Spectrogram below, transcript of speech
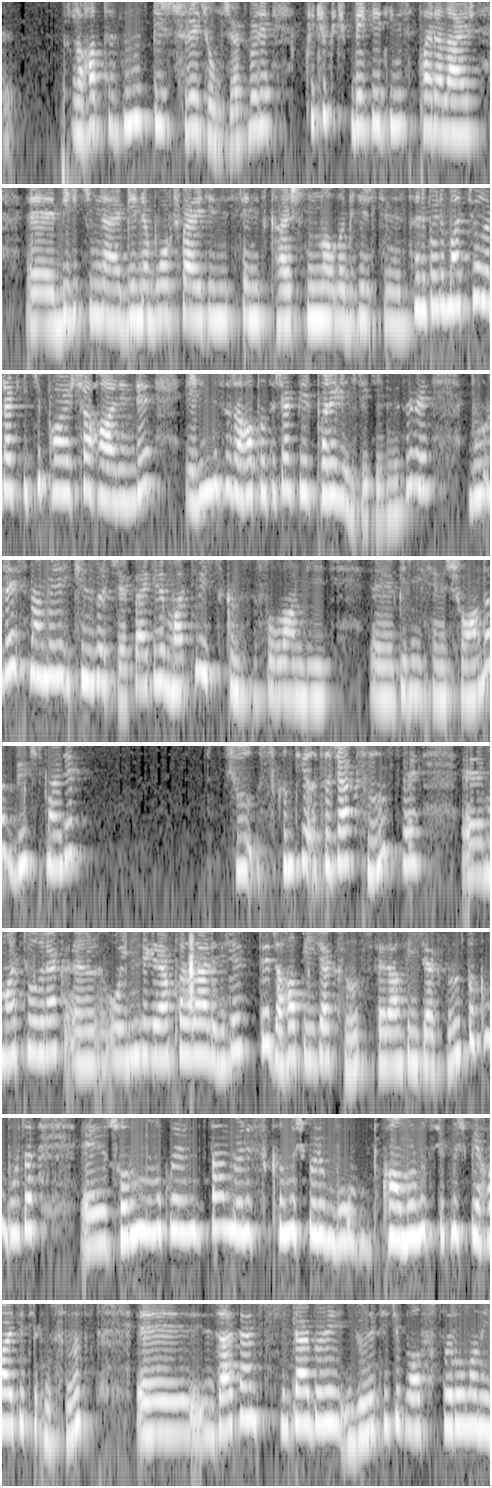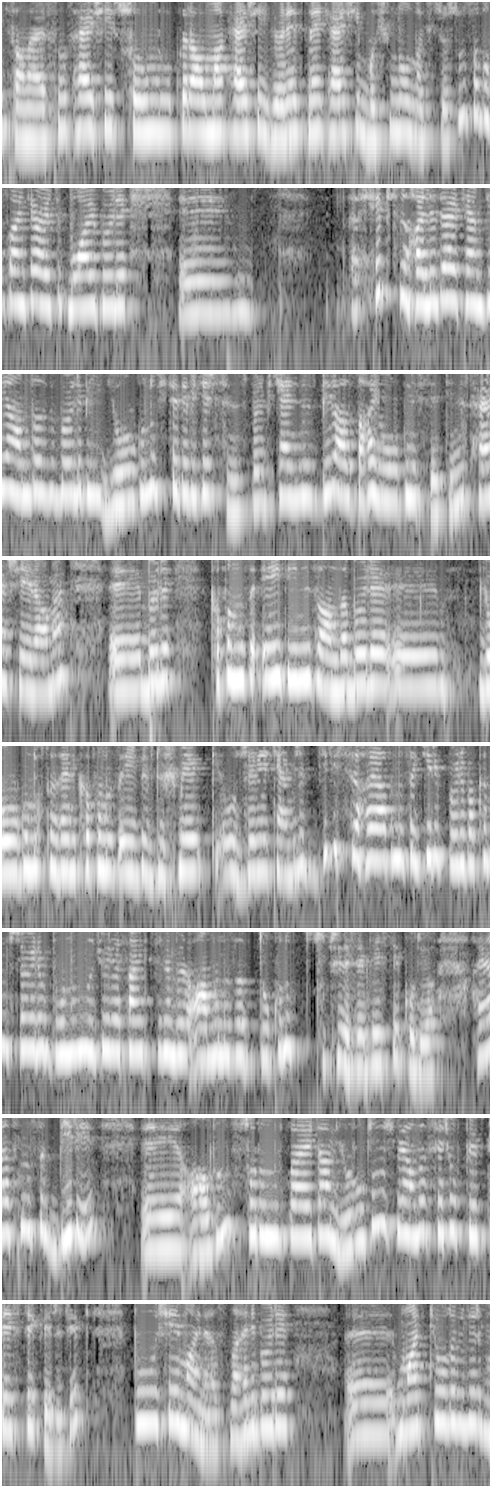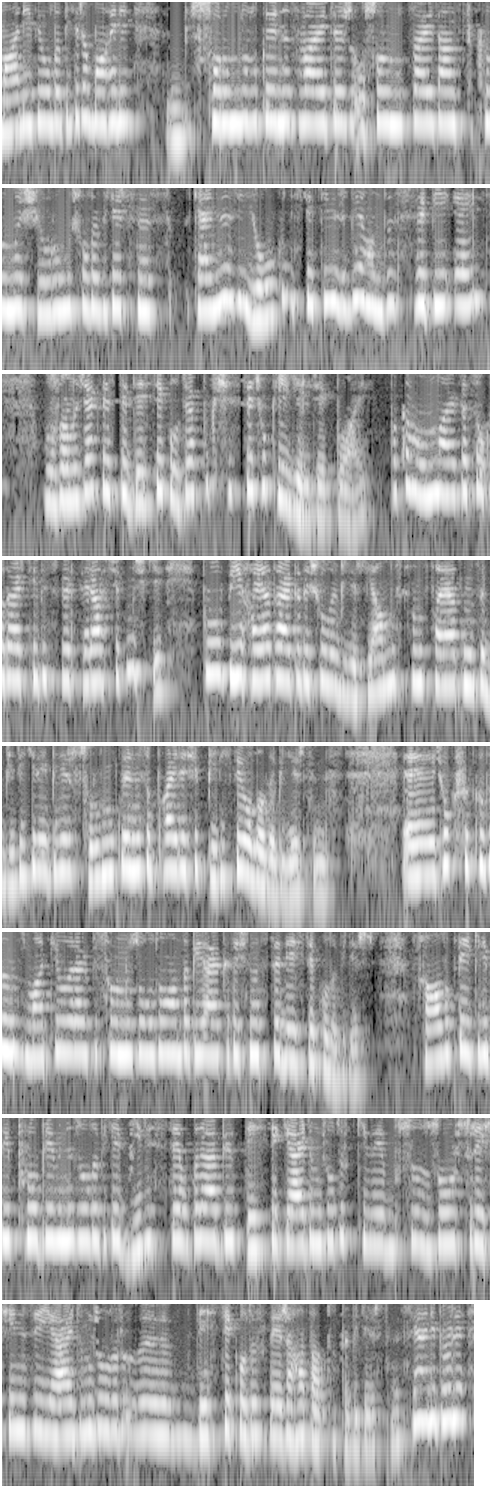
rahatladığınız bir süreç olacak. Böyle küçük küçük beklediğiniz paralar, e, birikimler, birine borç verdiğinizseniz karşılığını alabilirsiniz. Hani böyle maddi olarak iki parça halinde elinizi rahatlatacak bir para gelecek elinize ve bu resmen böyle içinizi açacak. Belki de maddi bir sıkıntısı olan bir e, biriyseniz şu anda büyük ihtimalle şu sıkıntıyı atacaksınız ve e, maddi olarak e, o elinize gelen paralarla birlikte rahatlayacaksınız, ferahlayacaksınız. Bakın burada e, sorumluluklarınızdan böyle sıkılmış, böyle bu, bu kamburunuz çıkmış bir halde çıkmışsınız. E, zaten sizler böyle yönetici vasıfları olan insanlarsınız. Her şeyi sorumlulukları almak, her şeyi yönetmek, her şeyin başında olmak istiyorsunuz. Ama sanki artık bu ay böyle... E, hepsini hallederken bir anda böyle bir yorgunluk hissedebilirsiniz. Böyle bir kendinizi biraz daha yorgun hissettiğiniz her şeye rağmen e, böyle kafanızı eğdiğiniz anda böyle e, yorgunluktan hani kafanız eğilir düşmek üzereyken bile birisi hayatınıza girip böyle bakın söyle burnunun ucuyla sanki sizin böyle alnınıza dokunup tutuyor size destek oluyor. Hayatınızda biri e, aldığınız sorumluluklardan yorulduğunuz bir anda size çok büyük destek verecek. Bu şey manasında hani böyle maddi olabilir, manevi olabilir ama hani sorumluluklarınız vardır. O sorumluluklardan sıkılmış, yorulmuş olabilirsiniz. Kendinizi yorgun hissettiğiniz bir anda size bir el uzanacak ve size destek olacak. Bu kişi size çok iyi gelecek bu ay. Bakın onun arkası o kadar temiz ve ferah çıkmış ki bu bir hayat arkadaşı olabilir. Yalnızsınız hayatınıza biri girebilir. Sorumluluklarınızı paylaşıp birlikte yol alabilirsiniz. E, çok sıkıldığınız maddi olarak bir sorunuz olduğu anda bir arkadaşınız size destek olabilir. Sağlıkla ilgili bir probleminiz olabilir. Birisi size o kadar büyük destek yardımcı olur ki ve bu zor süreçlerinizi yardımcı olur, e, destek olur ve rahat atlatabilirsiniz. Yani böyle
